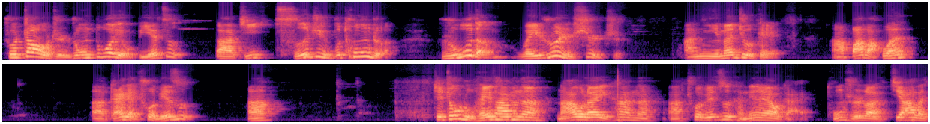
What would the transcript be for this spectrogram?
说诏旨中多有别字啊，及词句不通者，汝等为润饰之啊，你们就给啊把把关啊，改改错别字。啊，这周主培他们呢，拿过来一看呢，啊，错别字肯定要改，同时呢，加了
